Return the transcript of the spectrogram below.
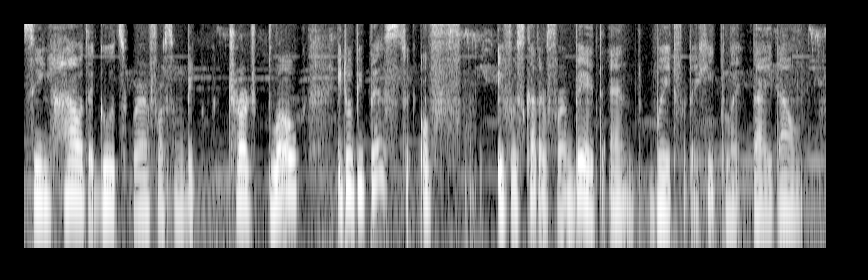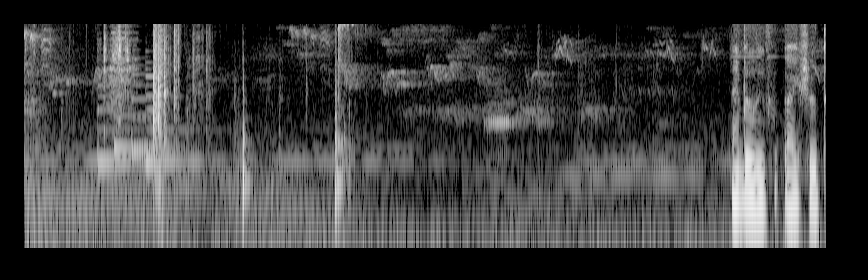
Seeing how the goods were for some big church bloke, it would be best of if we scatter for a bit and wait for the heat to die down. I believe I should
